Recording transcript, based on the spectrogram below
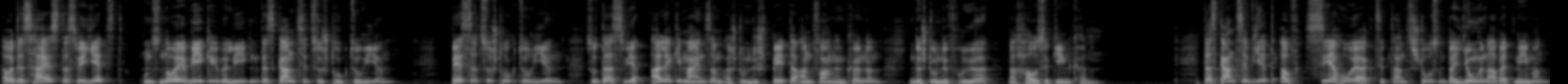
aber das heißt, dass wir jetzt uns neue Wege überlegen, das Ganze zu strukturieren, besser zu strukturieren, sodass wir alle gemeinsam eine Stunde später anfangen können und eine Stunde früher nach Hause gehen können. Das Ganze wird auf sehr hohe Akzeptanz stoßen bei jungen Arbeitnehmern,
